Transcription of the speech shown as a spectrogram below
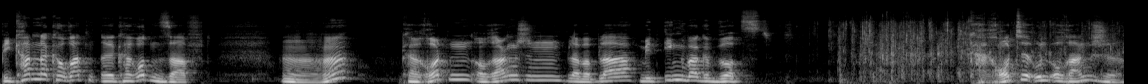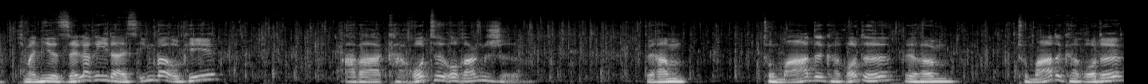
Pikanter Karotten, äh, Karottensaft. Aha. Karotten, Orangen, bla bla bla, mit Ingwer gewürzt. Karotte und Orange. Ich meine, hier ist Sellerie, da ist Ingwer, okay. Aber Karotte, Orange. Wir haben Tomate, Karotte. Wir haben Tomate, Karotte.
